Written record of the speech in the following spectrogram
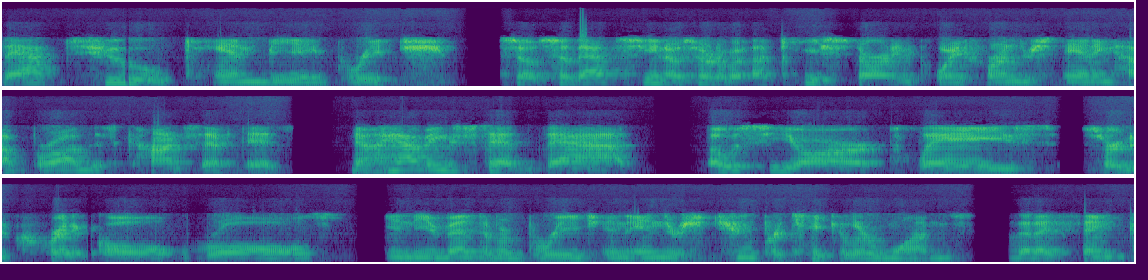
that too can be a breach. So, so that's you know sort of a key starting point for understanding how broad this concept is. Now, having said that, OCR plays certain critical roles in the event of a breach, and, and there's two particular ones that I think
